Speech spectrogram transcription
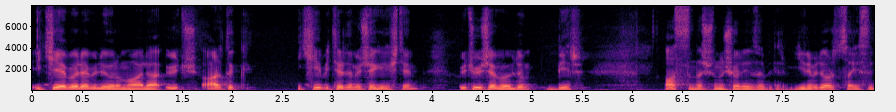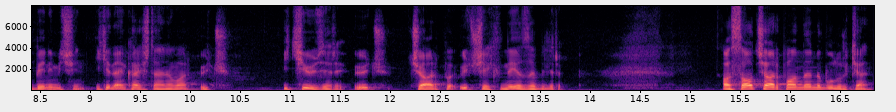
2'ye bölebiliyorum hala 3. Artık 2'yi bitirdim 3'e geçtim. 3'ü 3'e böldüm 1. Aslında şunu şöyle yazabilirim. 24 sayısı benim için 2'den kaç tane var? 3. 2 üzeri 3 çarpı 3 şeklinde yazabilirim. Asal çarpanlarını bulurken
